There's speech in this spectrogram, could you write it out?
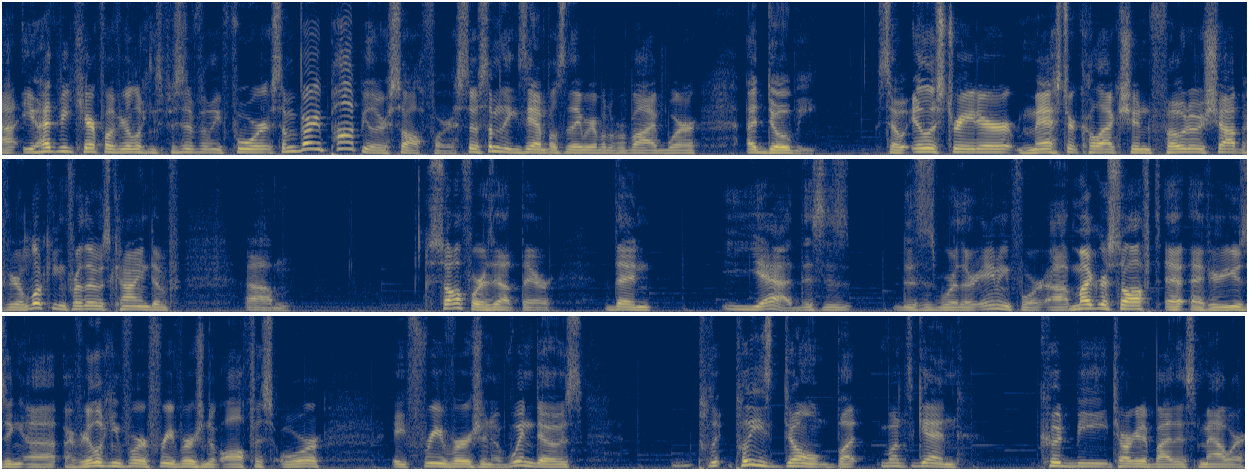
uh, you have to be careful if you're looking specifically for some very popular software. So some of the examples they were able to provide were Adobe, so Illustrator, Master Collection, Photoshop. If you're looking for those kind of um, softwares out there, then yeah, this is this is where they're aiming for. Uh, Microsoft, uh, if you're using, uh, if you're looking for a free version of Office or a free version of Windows, pl- please don't. But once again, could be targeted by this malware.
